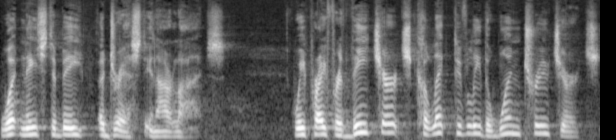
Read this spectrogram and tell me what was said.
what needs to be addressed in our lives. We pray for the church collectively, the one true church.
